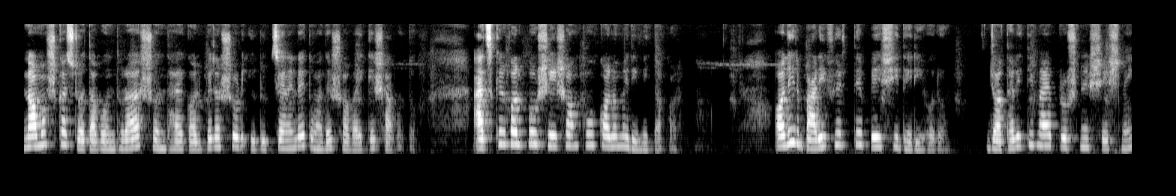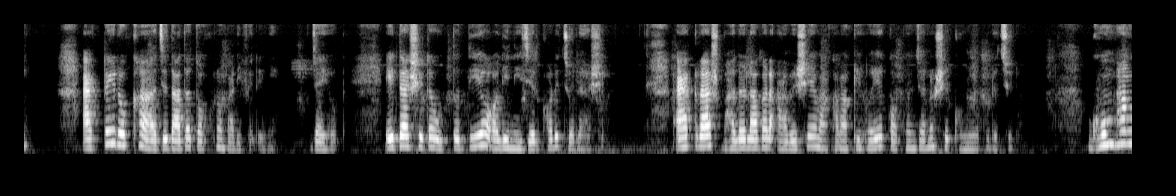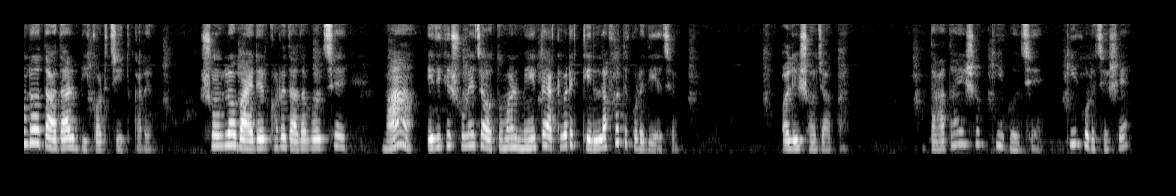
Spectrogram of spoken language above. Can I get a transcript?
নমস্কার শ্রোতা বন্ধুরা, সন্ধ্যায় গল্পের আসর ইউটিউব চ্যানেলে তোমাদের সবাইকে স্বাগত। আজকের গল্প সেই অঙ্ক কলমে রিমিতাকর অলির বাড়ি ফিরতে বেশি দেরি হলো। যথারীতি মায়ের প্রশ্নের শেষ নেই। একটাই রক্ষা যে দাদা তখনও বাড়ি ফেরেনি। যাই হোক, এটা সেটা উত্তর দিয়ে অলি নিজের ঘরে চলে আসে। এক রাস ভালো লাগার আবেশে মাখামাখি হয়ে কখন যেন সে ঘুমিয়ে পড়েছিল। ঘুম ভাঙল দাদার বিকট চিৎকারে। শুনল বাইরের ঘরে দাদা বলছে, মা, এদিকে শুনে যাও, তোমার মেয়ে তো একেবারে কেল্লাফতে করে দিয়েছে। অলি সজাগ হয়। দাদা, এসব কি বলছে? কি করেছে সে?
